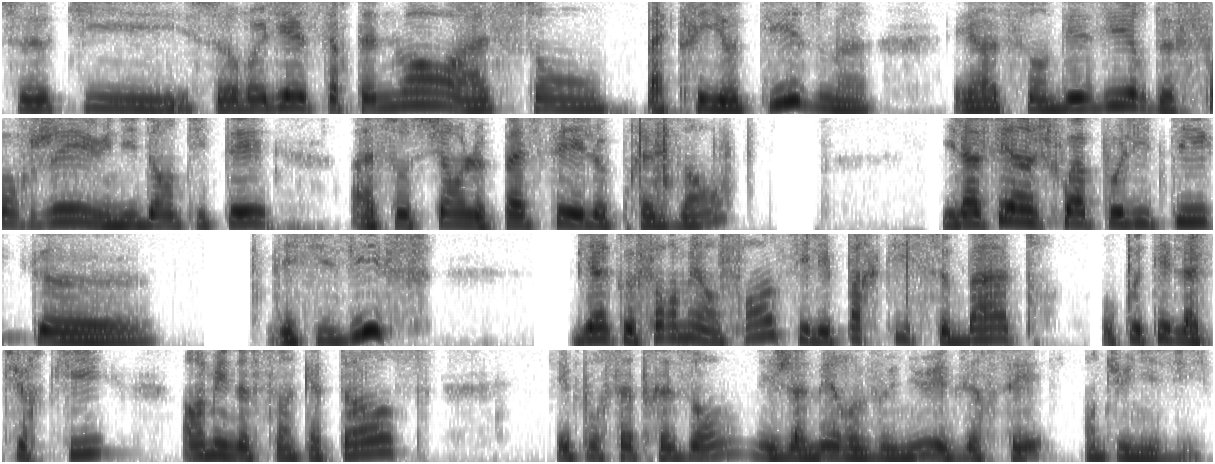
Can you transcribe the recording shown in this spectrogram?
ce qui se reliait certainement à son patriotisme et à son désir de forger une identité associant le passé et le présent. Il a fait un choix politique euh, décisif. Bien que formé en France, il est parti se battre aux côtés de la Turquie en 1914 et pour cette raison n'est jamais revenu exercer en Tunisie.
